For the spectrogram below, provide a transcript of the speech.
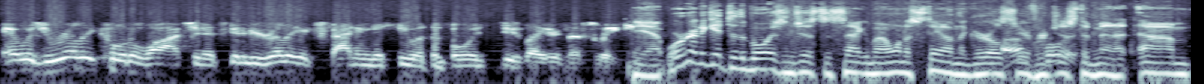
it was really cool to watch, and it's going to be really exciting to see what the boys do later this week. Yeah, we're going to get to the boys in just a second. But I want to stay on the girls Of here for course. just a minute. Um,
